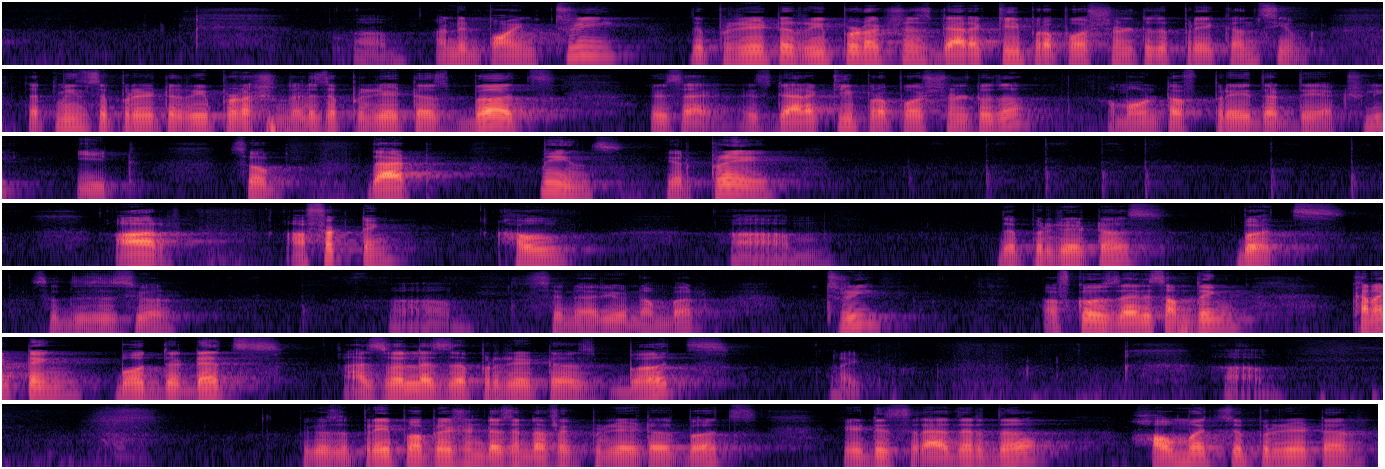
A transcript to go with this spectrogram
Um, and in point 3, the predator reproduction is directly proportional to the prey consumed. That means the predator reproduction that is the predator's births is, uh, is directly proportional to the amount of prey that they actually eat. So, that means your prey are affecting how um, the predator's births. So, this is your um, scenario number 3. Of course, there is something connecting both the deaths as well as the predator's births right. Um, because the prey population does not affect predator births, it is rather the how much the predator,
